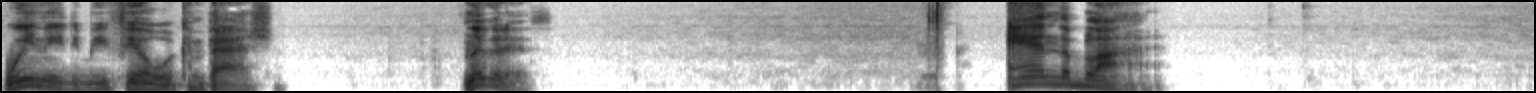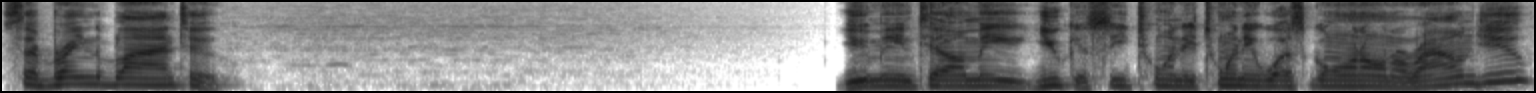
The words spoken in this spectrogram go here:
We need to be filled with compassion. Look at this. And the blind. So bring the blind too. You mean tell me you can see 2020 what's going on around you?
